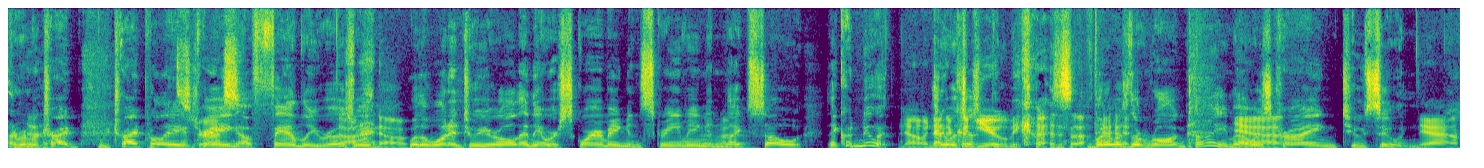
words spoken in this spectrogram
I remember tried we tried play, praying a family ah, rosary I with a one and two year old and they were squirming and screaming and uh-huh. like so they couldn't do it. No, and it was could just- you because of But that. it was the wrong time. I was crying too soon. yeah.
